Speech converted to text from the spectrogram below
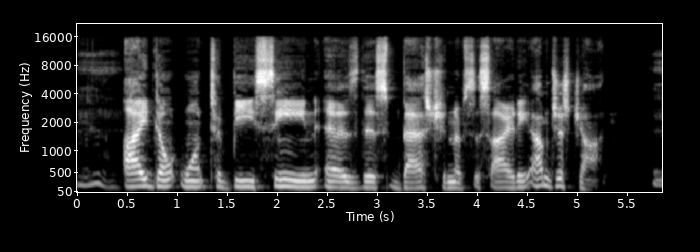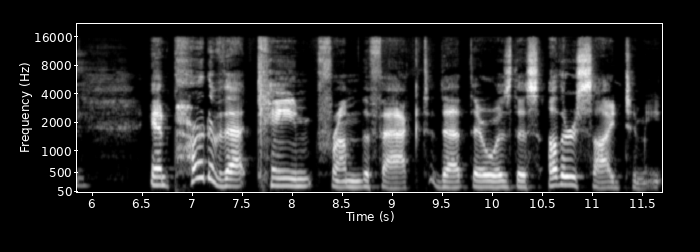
Mm. I don't want to be seen as this bastion of society. I'm just John. Mm. And part of that came from the fact that there was this other side to me,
